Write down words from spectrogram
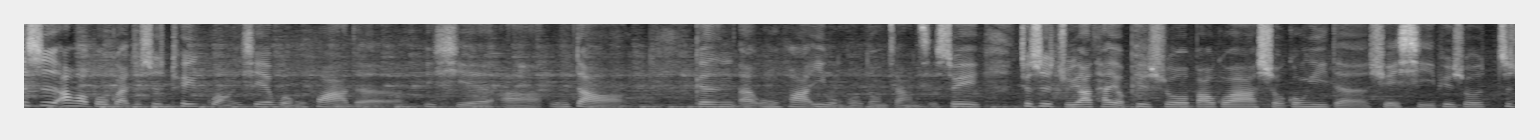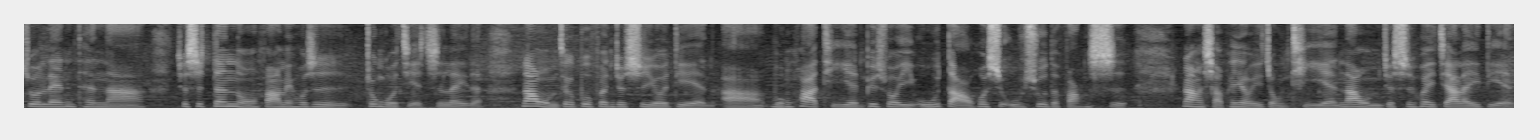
这是奥华博物馆，就是推广一些文化的一些啊舞蹈。跟呃文化艺文活动这样子，所以就是主要它有，譬如说包括手工艺的学习，譬如说制作 lantern 啊，就是灯笼方面，或是中国节之类的。那我们这个部分就是有点啊文化体验，譬如说以舞蹈或是武术的方式，让小朋友一种体验。那我们就是会加了一点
